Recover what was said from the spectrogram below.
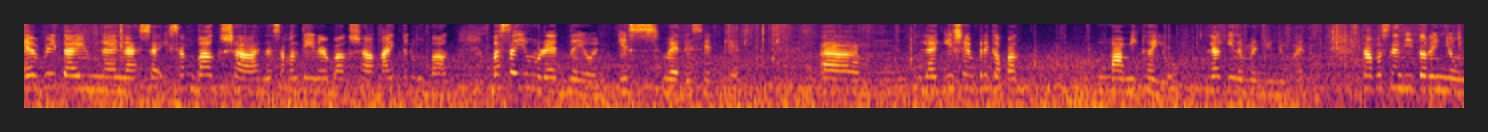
Every time na nasa isang bag siya, nasa container bag siya, kahit anong bag, basta yung red na yon is medicine kit. Um, lagi, syempre kapag mami kayo, lagi naman yun yung ano. Tapos nandito rin yung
